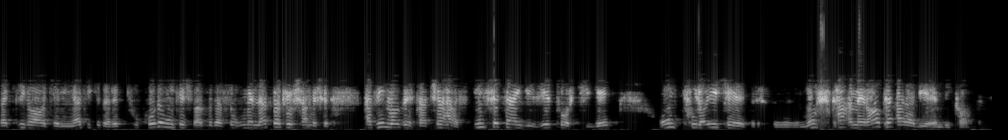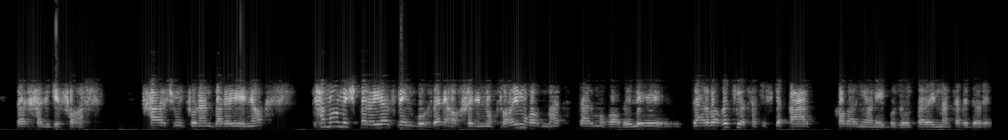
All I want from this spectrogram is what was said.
تکلیف حاکمیتی که داره تو خود اون کشور به دست اون ملت باید روشن بشه. از این واضح چه هست؟ این فتن انگیزی ترکیه اون پولایی که مستعمرات عربی امریکا در خلیج فارس خرج می‌کنن برای اینا تمامش برای از بین بردن آخرین نقطه های مقاومت در مقابل در واقع سیاستی است که غرب خاورمیانه بزرگ برای این منطقه داره.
